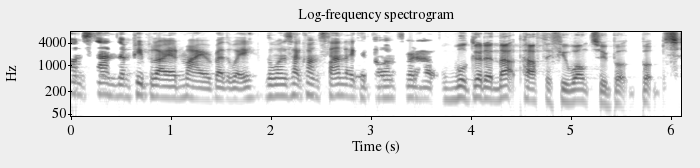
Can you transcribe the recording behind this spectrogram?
can't stand than people I admire, by the way. The ones I can't stand, I could go on for an hour. We'll go down that path if you want to, but but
